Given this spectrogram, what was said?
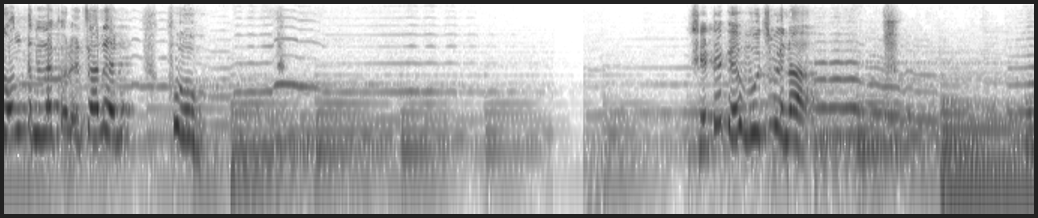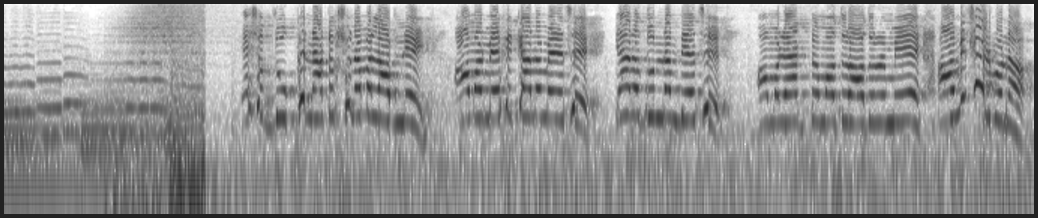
যন্ত্রণা করে জানেন? খুব সেটা কেউ বুঝবে না। এসব দুঃখের নাটক শুনে আমার লাভ নেই। আমার মেয়েকে কেন মেরেছে? কেন দুর্নাম দিয়েছে? আমার একটা মাত্র আদরের মেয়ে আমি ছাড়বো না।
